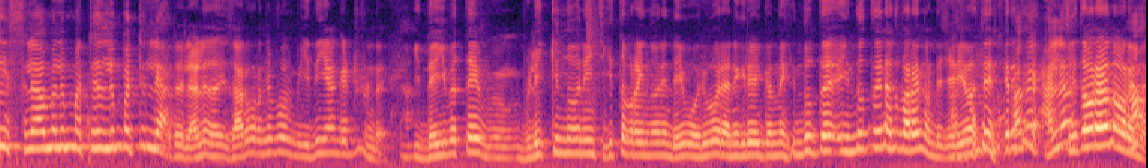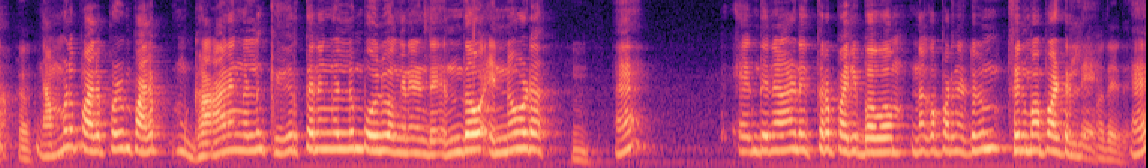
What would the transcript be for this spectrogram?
ഇസ്ലാമിലും മറ്റേതിലും പറ്റില്ല. അല്ല സാറ് പറഞ്ഞപ്പോൾ ഇത് ഞാൻ കേട്ടിട്ടുണ്ട്. ഈ ദൈവത്തെ വിളിക്കുന്നവനെയും ചീത്ത പറയുന്നവനെയും ദൈവം ഒരുപോലെ അനുഗ്രഹിക്കുന്ന ഹിന്ദുത്വ ഹിന്ദുത്വത്തിനകത്ത് പറയുന്നുണ്ട്. ശരിയോ അല്ല. ചീത്ത പറയാന്ന് പറയുന്നത്. നമ്മൾ പലപ്പോഴും പല ഗാനങ്ങളിലും കീർത്തനങ്ങളിലും പോലും അങ്ങനെയുണ്ട്. എന്തോ എന്നോട് എന്തിനാണ് ഇത്ര പരിഭവം എന്നൊക്കെ പറഞ്ഞിട്ടൊരു സിനിമാ പാട്ടില്ലേ? അതെ അതെ. ഏ?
